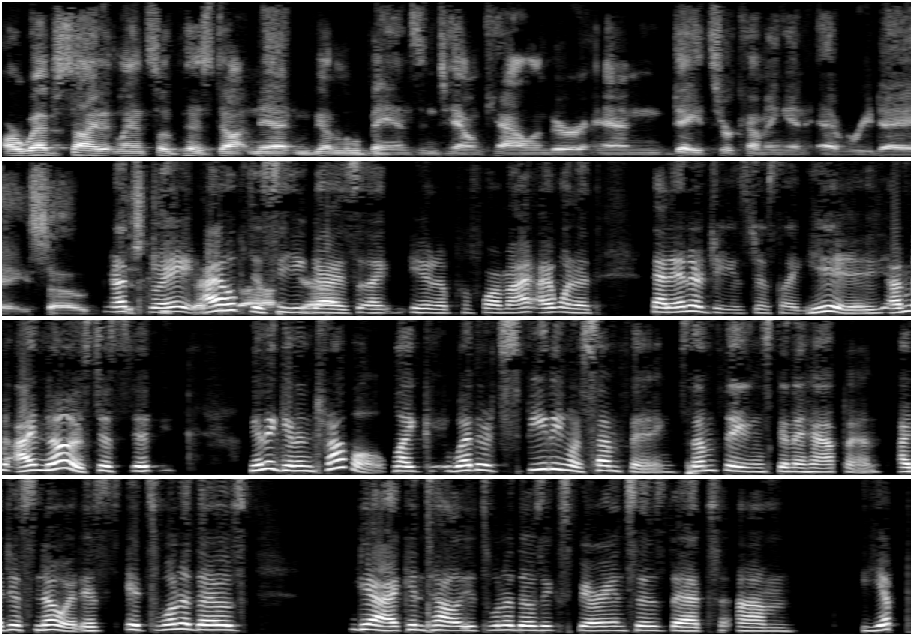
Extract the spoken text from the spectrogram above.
our website at lancelopez.net and we've got a little bands in town calendar and dates are coming in every day. So that's great. I hope to see you yeah. guys like, you know, perform. I, I want to, that energy is just like, yeah, I'm, I know it's just, it, going to get in trouble. Like whether it's speeding or something, something's going to happen. I just know it. It's, it's one of those, yeah, I can tell it's one of those experiences that, um, yep,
